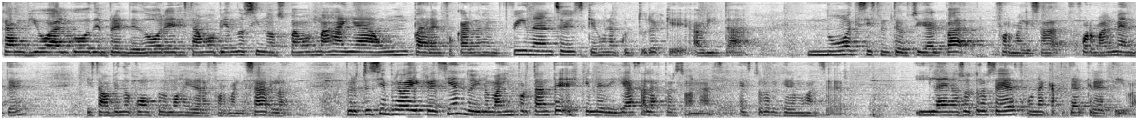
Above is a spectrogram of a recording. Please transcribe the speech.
cambió algo de emprendedores, estamos viendo si nos vamos más allá aún para enfocarnos en freelancers, que es una cultura que ahorita no existe en Tegucigalpa formalizada formalmente y estamos viendo cómo podemos ayudar a formalizarla. Pero esto siempre va a ir creciendo y lo más importante es que le digas a las personas, esto es lo que queremos hacer. Y la de nosotros es una capital creativa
